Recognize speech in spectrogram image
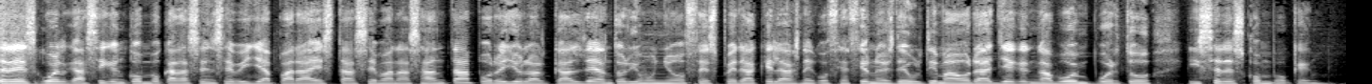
Tres huelgas siguen convocadas en Sevilla para esta Semana Santa. Por ello, el alcalde Antonio Muñoz espera que las negociaciones de última hora lleguen a buen puerto y se desconvoquen.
